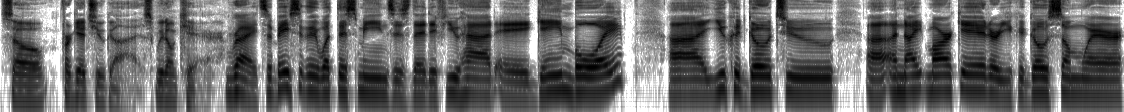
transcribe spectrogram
So forget you guys. We don't care. Right. So basically, what this means is that if you had a Game Boy, uh, you could go to uh, a night market or you could go somewhere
